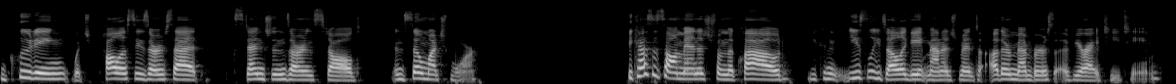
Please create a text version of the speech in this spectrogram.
including which policies are set, extensions are installed, and so much more. Because it's all managed from the cloud, you can easily delegate management to other members of your IT team.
